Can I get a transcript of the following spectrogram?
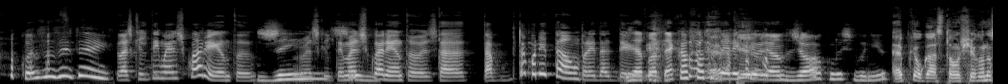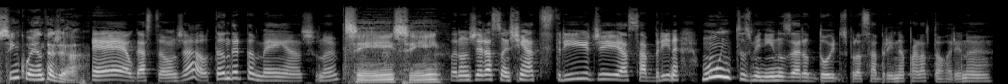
Quantos anos ele tem? Eu acho que ele tem mais de 40. Gente. Eu acho que ele tem mais de 40 hoje. Tá, tá, tá bonitão pra idade dele. Já tô até com a foto É, dele aqui porque- olhando de óculos, bonito. É porque o Gastão chegou nos 50 já. É, o Gastão já. O Thunder também, acho, né? Sim, sim. Foram gerações. Tinha a Astrid, a Sabrina. Muitos meninos eram doidos pela Sabrina Parlatória, né?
